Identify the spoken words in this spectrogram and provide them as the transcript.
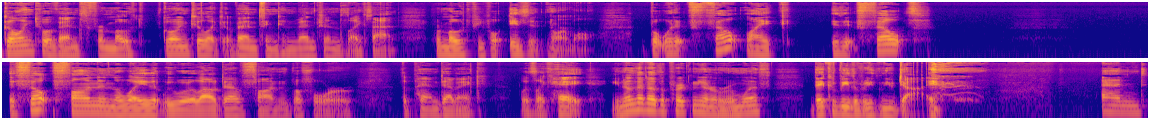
going to events for most going to like events and conventions like that for most people isn't normal but what it felt like is it felt it felt fun in the way that we were allowed to have fun before the pandemic was like, hey, you know that other person you're in a room with? They could be the reason you die. and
